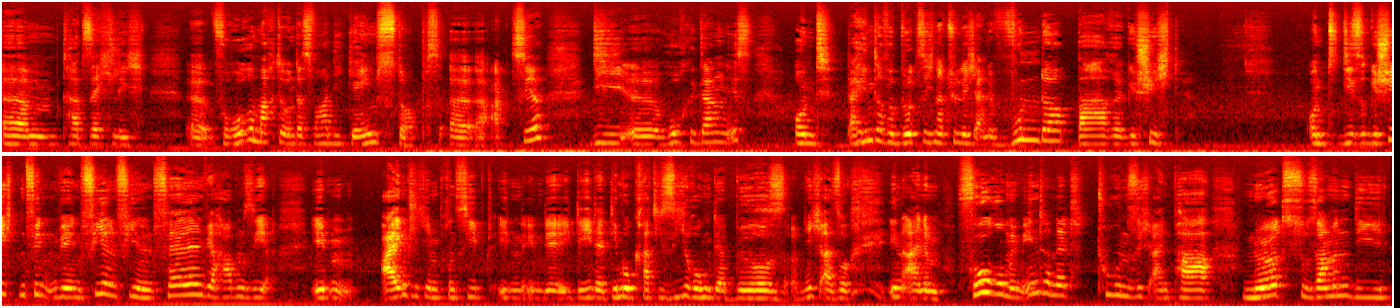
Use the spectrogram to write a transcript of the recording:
ähm, tatsächlich äh, Furore machte und das war die GameStop-Aktie, äh, die äh, hochgegangen ist. Und dahinter verbirgt sich natürlich eine wunderbare Geschichte. Und diese Geschichten finden wir in vielen, vielen Fällen. Wir haben sie eben eigentlich im Prinzip in, in der Idee der Demokratisierung der Börse. Nicht? Also in einem Forum im Internet tun sich ein paar Nerds zusammen, die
